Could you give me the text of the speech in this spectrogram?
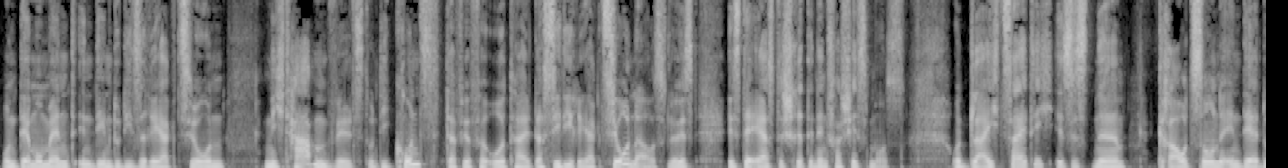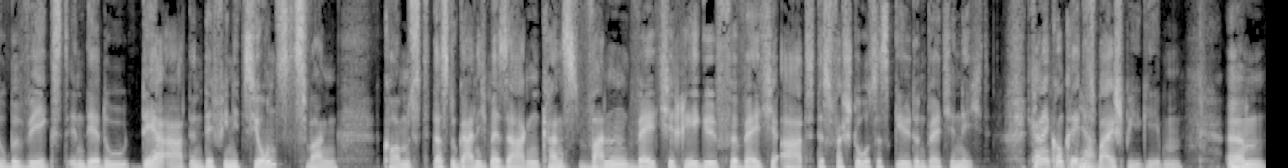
Und der Moment, in dem du diese Reaktion nicht haben willst und die Kunst dafür verurteilt, dass sie die Reaktion auslöst, ist der erste Schritt in den Faschismus. Und gleichzeitig ist es eine Grauzone, in der du bewegst, in der du derart in Definitionszwang kommst, dass du gar nicht mehr sagen kannst, wann welche Regel für welche Art des Verstoßes gilt und welche nicht. Ich kann ein konkretes ja. Beispiel geben. Mhm. Ähm,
